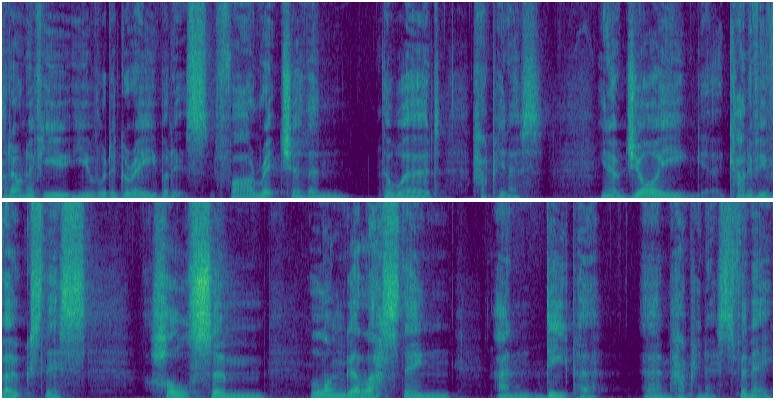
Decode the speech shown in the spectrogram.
I don't know if you you would agree, but it's far richer than the word happiness. You know, joy kind of evokes this wholesome, longer lasting, and deeper um, happiness for me.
